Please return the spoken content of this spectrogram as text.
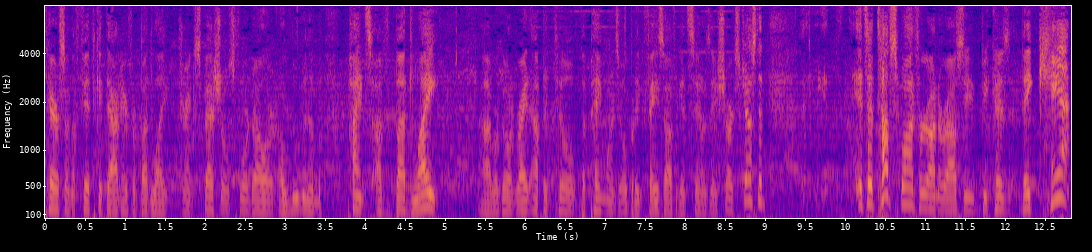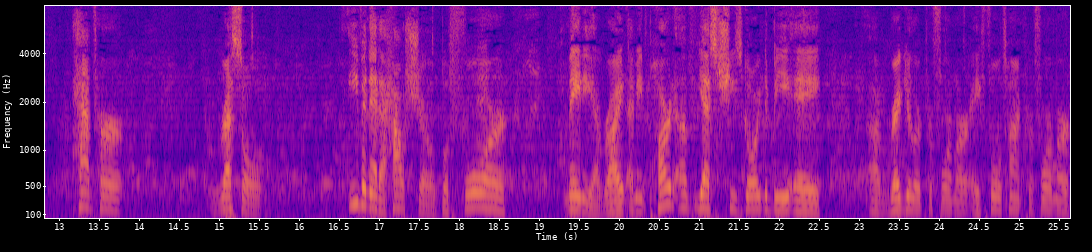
Terrace on the 5th. Get down here for Bud Light drink specials, $4 aluminum pints of Bud Light. Uh, we're going right up until the Penguins opening face-off against San Jose Sharks. Justin, it's a tough spot for Ronda Rousey because they can't have her wrestle even at a house show before Mania, right? I mean, part of yes, she's going to be a, a regular performer, a full-time performer,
